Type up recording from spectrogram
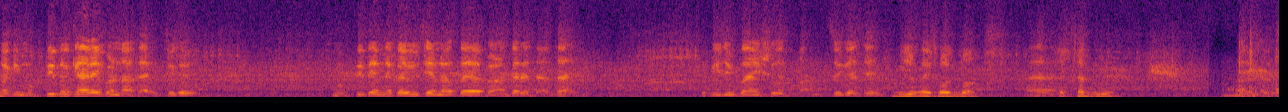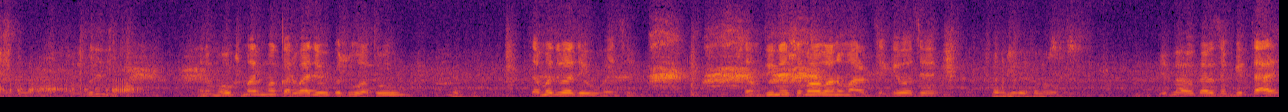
બાકી મુક્તિ તો ક્યારેય પણ ના થાય. શું કહ્યું? મુક્તિ તો એમને કહ્યું છે એમના કયા પણ કરે ત્યાં થાય. બીજું કઈ શોધમાં? શું કે છે? બીજું કઈ શોધમાં? સદગુરુ? અને મોક્ષ માર્ગમાં કરવા જેવું કશું હતું? સમજવા જેવું હોય છે. સમજીને સમાવવાનો માર્ગ છે. કેવો છે? સમજીને સમાવવાનો. કેટલા અવતાર સંકેત થાય?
